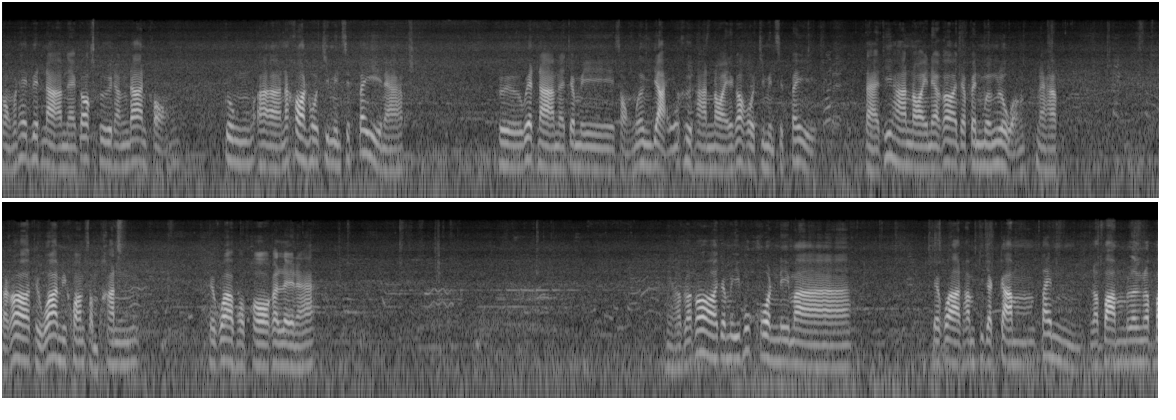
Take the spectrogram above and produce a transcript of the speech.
ของประเทศเวียดนามเนี่ยก็คือทางด้านของกรุงอ่านครโฮจิมินห์ซิตี้นะครับคือเวียดนามเนี่ยจะมี 2 เมืองใหญ่ก็คือฮานอยแล้วก็โฮจิมินห์ซิตี้แต่ที่ฮานอยเนี่ยก็จะเป็นเมืองหลวงนะครับ แต่ก็ถือว่ามีความสำคัญเรียกว่าพอๆกันเลยนะฮะนี่ครับแล้วก็จะมีผู้คนนี่มา เรียกว่าทำกิจกรรมเต้นระบำเริงระบ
